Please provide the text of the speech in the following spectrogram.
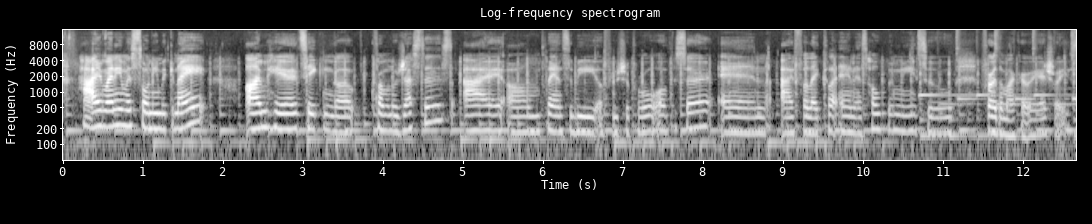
Hi, my name is Toni McKnight. I'm here taking up criminal justice. I um, plan to be a future parole officer, and I feel like Clinton is helping me to further my career choice.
